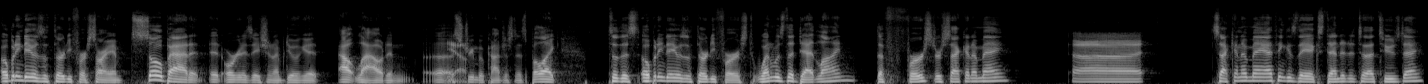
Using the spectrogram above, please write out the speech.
opening day was the thirty first. Sorry, I'm so bad at, at organization. I'm doing it out loud and uh, a Yeah. stream of consciousness. But like, so this opening day was the thirty first. When was the deadline? The first or second of May? Uh, Second of May, I think, is they extended it to that Tuesday.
